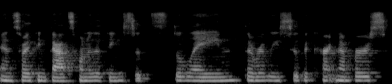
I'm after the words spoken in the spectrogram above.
And so I think that's one of the things that's delaying the release of the current numbers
